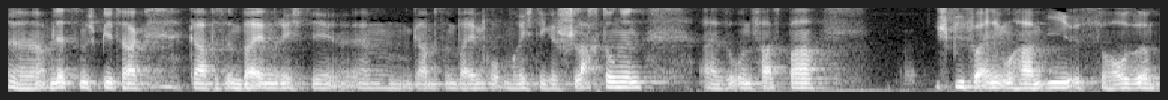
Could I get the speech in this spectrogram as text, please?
Äh, am letzten Spieltag gab es, in beiden richtig, ähm, gab es in beiden Gruppen richtige Schlachtungen. Also unfassbar. Die Spielvereinigung HMI ist zu Hause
